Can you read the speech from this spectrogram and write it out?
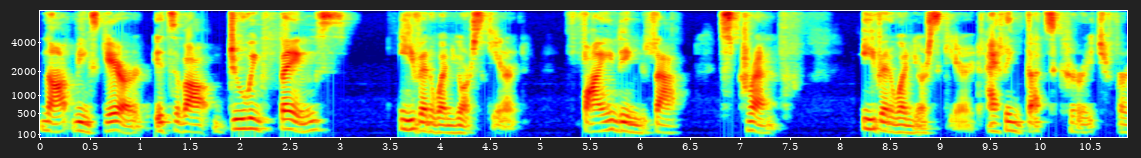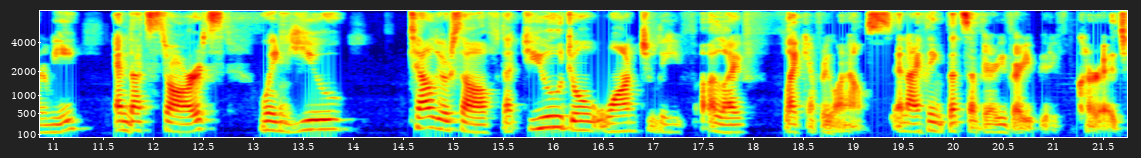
not being scared. It's about doing things even when you're scared, finding that strength even when you're scared. I think that's courage for me. And that starts when you tell yourself that you don't want to live a life like everyone else. And I think that's a very, very beautiful courage.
